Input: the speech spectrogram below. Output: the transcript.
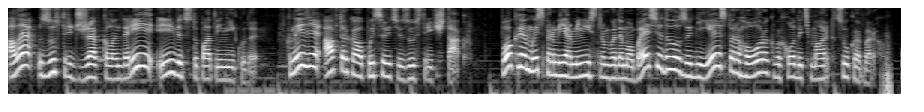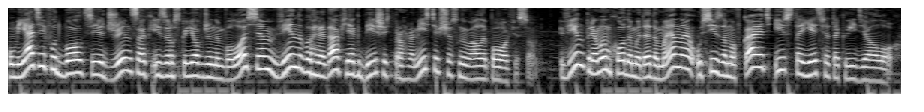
Але зустріч вже в календарі і відступати нікуди. В книзі авторка описує цю зустріч так. Поки ми з прем'єр-міністром ведемо бесіду, з однієї з переговорок виходить Марк Цукерберг. У м'ятій футболці, джинсах із розкойовдженим волоссям він виглядав як більшість програмістів, що снували по офісу. Він прямим ходом іде до мене, усі замовкають, і стається такий діалог.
